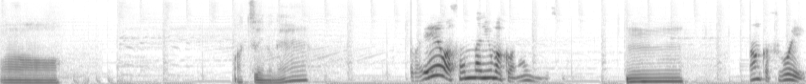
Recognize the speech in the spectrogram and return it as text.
ああ。暑いのね。だから絵はそんなにうまくはないんですよ。うーん。なんかすごい、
